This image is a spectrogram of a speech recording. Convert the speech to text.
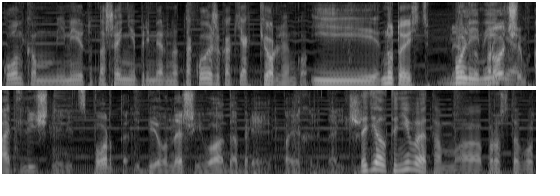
гонкам имеют отношение примерно такое же, как я к керлингу. И, ну, то есть, более-менее... Прочим, отличный вид спорта, и Бионэш его одобряет. Поехали дальше. Да дело-то не в этом. А просто вот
